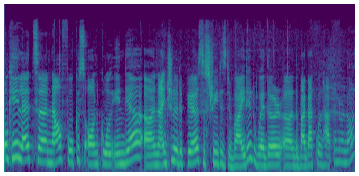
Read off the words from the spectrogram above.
Okay, let's uh, now focus on Coal India. Uh, Nigel, it appears the street is divided whether uh, the buyback will happen or not.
